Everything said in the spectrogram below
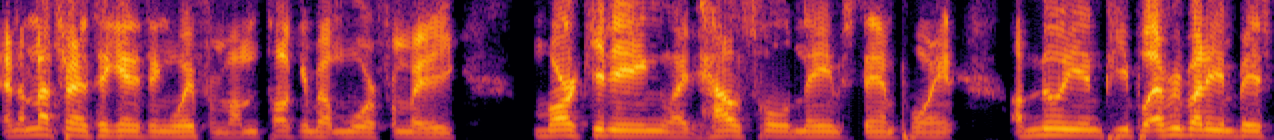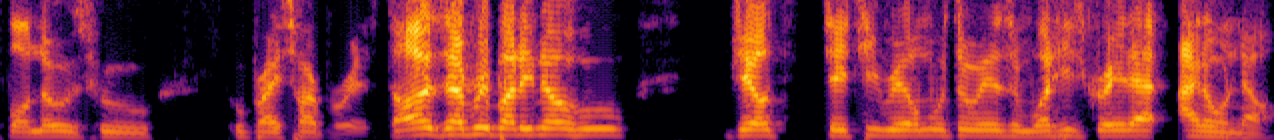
and I'm not trying to take anything away from him. I'm talking about more from a marketing, like household name standpoint. A million people, everybody in baseball knows who who Bryce Harper is. Does everybody know who JT Realmuto is and what he's great at? I don't know.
